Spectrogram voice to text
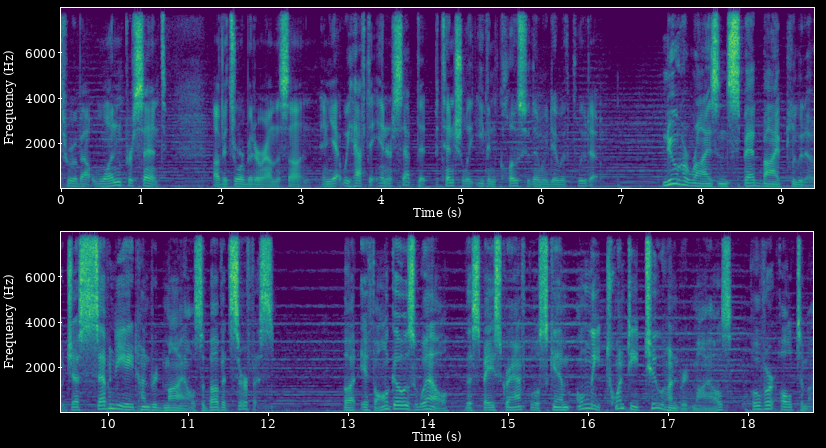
through about 1% of its orbit around the sun. And yet we have to intercept it potentially even closer than we did with Pluto. New Horizons sped by Pluto just 7,800 miles above its surface. But if all goes well, the spacecraft will skim only 2,200 miles over Ultima.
